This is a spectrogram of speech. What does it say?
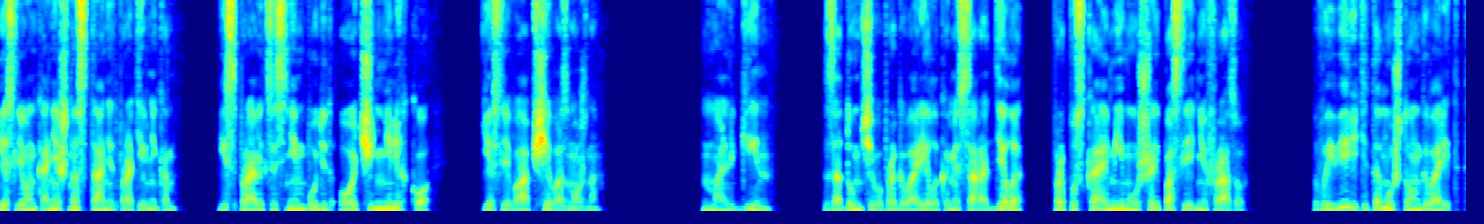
если он, конечно, станет противником. И справиться с ним будет очень нелегко, если вообще возможно. «Мальгин», — задумчиво проговорила комиссар отдела, пропуская мимо ушей последнюю фразу. «Вы верите тому, что он говорит?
